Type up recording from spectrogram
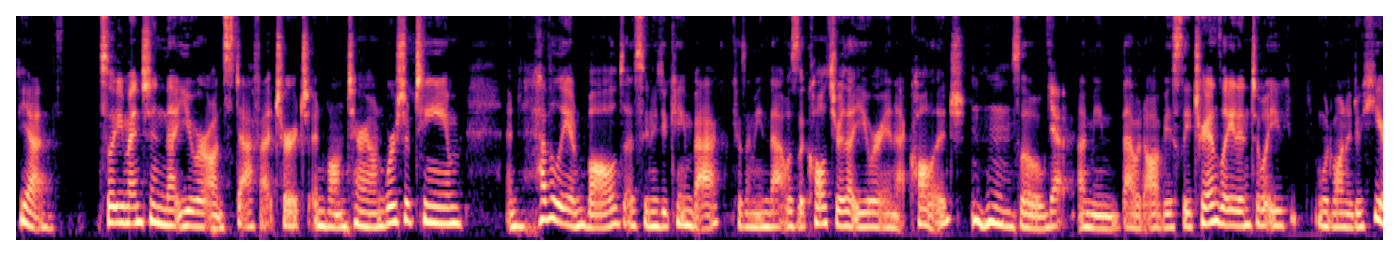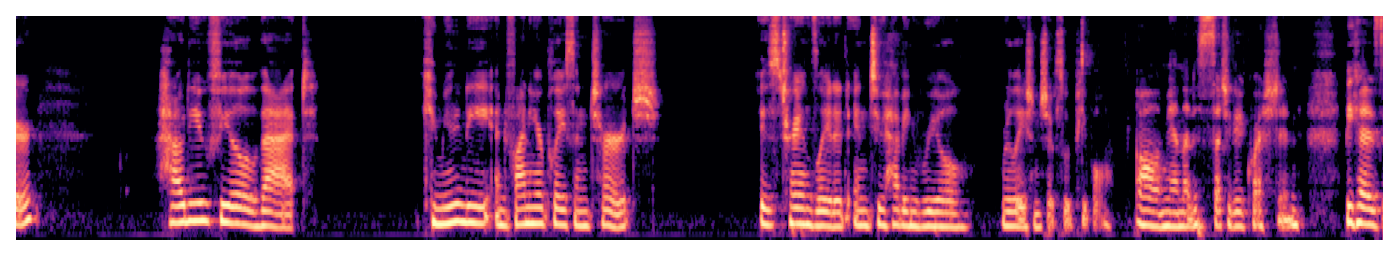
Yeah. So you mentioned that you were on staff at church and volunteering on worship team and heavily involved as soon as you came back because I mean that was the culture that you were in at college. Mm-hmm. So yeah, I mean that would obviously translate into what you would want to do here. How do you feel that community and finding your place in church is translated into having real relationships with people? Oh man, that is such a good question because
